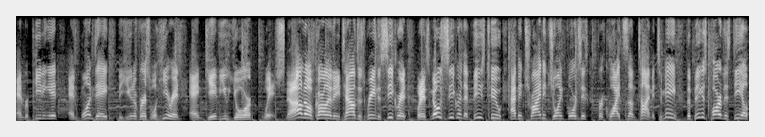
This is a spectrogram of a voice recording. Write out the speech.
and repeating it, and one day the universe will hear it and give you your wish. Now, I don't know if Karl-Anthony Towns is reading the secret, but it's no secret that these two have been trying to join forces for quite some time. And to me, the biggest part of this deal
